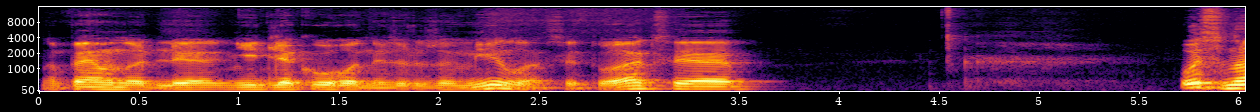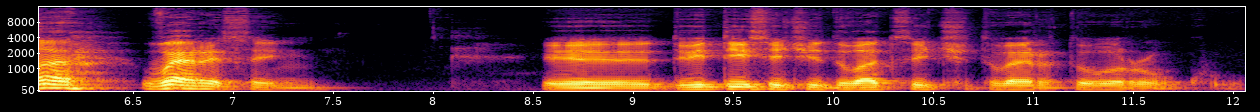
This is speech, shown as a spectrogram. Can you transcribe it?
напевно, для, ні для кого не зрозуміла ситуація. Ось на вересень е, 2024 року.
